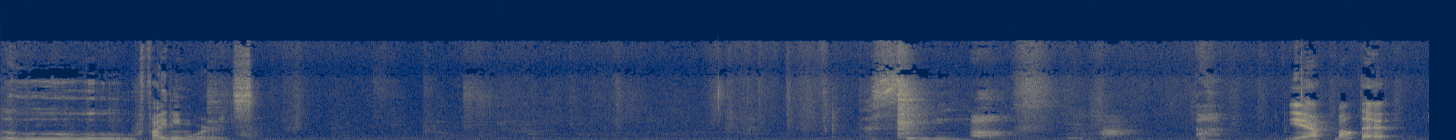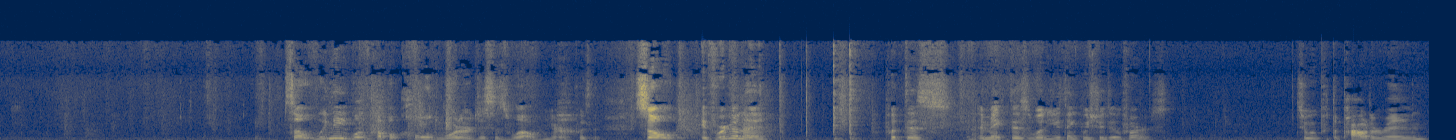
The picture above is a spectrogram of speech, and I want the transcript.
Ooh, fighting words. Let's see. Ah, yeah, about that. So we need one cup of cold water just as well. Here, put it. So if we're gonna put this and make this, what do you think we should do first? Should we put the powder in,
